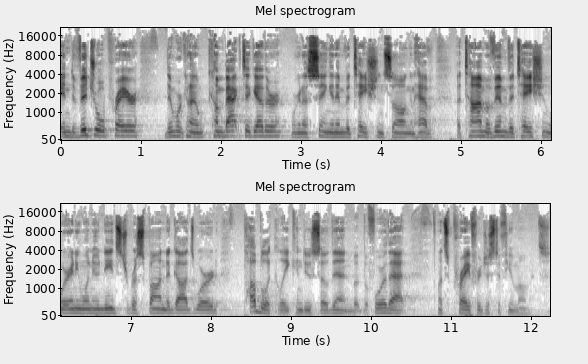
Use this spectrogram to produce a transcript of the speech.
individual prayer, then we're going to come back together. We're going to sing an invitation song and have a time of invitation where anyone who needs to respond to God's word publicly can do so then. But before that, let's pray for just a few moments.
